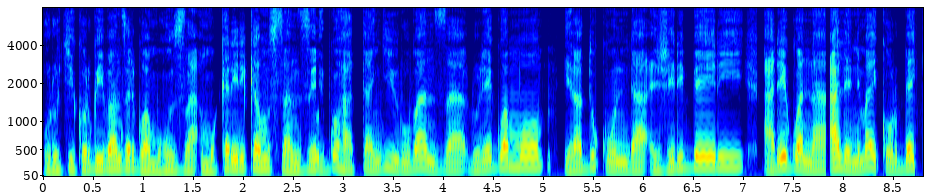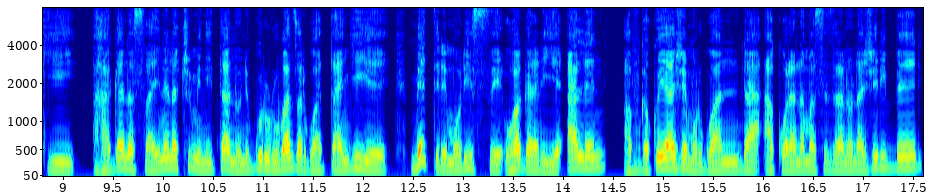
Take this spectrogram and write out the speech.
urukiko rw'ibanze rwa muhoza mu karere ka musanze ni bwo hatangiye urubanza ruregwamo iradukunda geriberi aregwa na allen michael becky ahagana saa yine na cumi n'itanu ni bwo uru rubanza rwatangiye. Metere maurice uhagarariye allen avuga ko yaje mu rwanda akorana amasezerano na geriberi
